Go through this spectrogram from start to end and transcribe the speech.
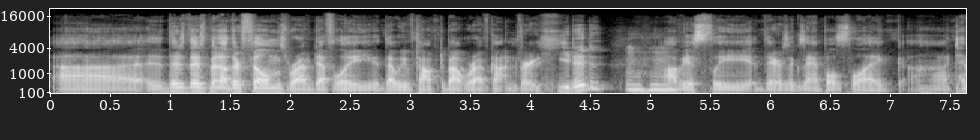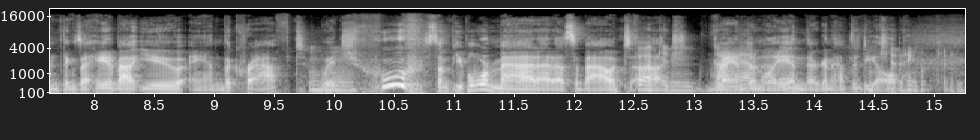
Uh, there's there's been other films where I've definitely that we've talked about where I've gotten very heated. Mm-hmm. Obviously, there's examples like uh, Ten Things I Hate About You and The Craft, Mhm. which whew, some people were mad at us about uh, randomly, about and they're gonna have to I'm deal. kidding. I'm kidding.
